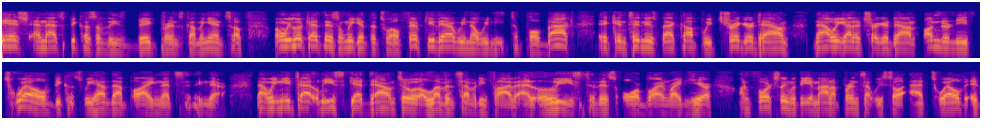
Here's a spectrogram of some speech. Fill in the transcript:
ish, and that's because of these big prints coming in. So when we look at this and we get the 1250 there, we know we need to pull back. It continues back up. We trigger down. Now we got to trigger down underneath 12 because we have that buying that's sitting there. Now we need to at least get down to 1175, at least to this orb line right here. Unfortunately, with the amount of prints that we saw at 12, it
